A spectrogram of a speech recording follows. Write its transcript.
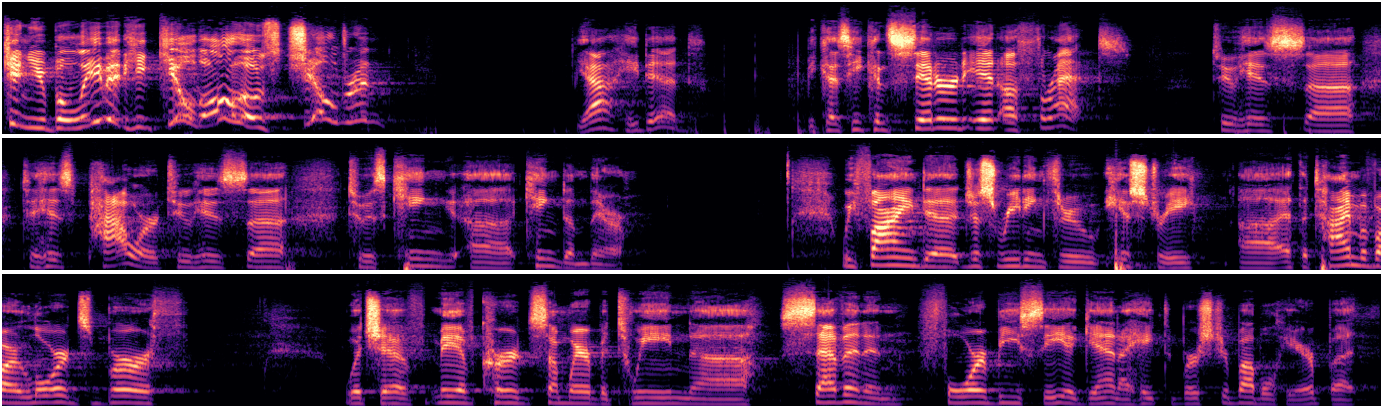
can you believe it? He killed all those children. Yeah, he did. Because he considered it a threat to his, uh, to his power, to his, uh, to his king, uh, kingdom there. We find, uh, just reading through history, uh, at the time of our Lord's birth, which have, may have occurred somewhere between uh, 7 and 4 BC. Again, I hate to burst your bubble here, but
